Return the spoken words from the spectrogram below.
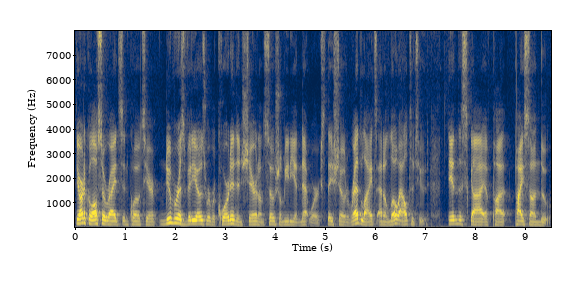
the article also writes in quotes here numerous videos were recorded and shared on social media networks. They showed red lights at a low altitude in the sky of pa- Paysandú.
